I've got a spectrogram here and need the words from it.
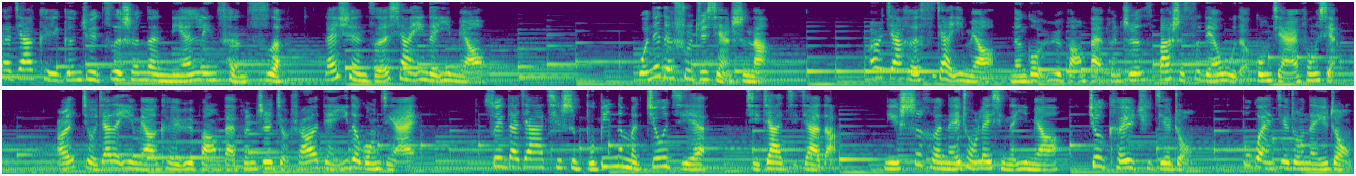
大家可以根据自身的年龄层次来选择相应的疫苗。国内的数据显示呢，二价和四价疫苗能够预防百分之八十四点五的宫颈癌风险。而九价的疫苗可以预防百分之九十二点一的宫颈癌，所以大家其实不必那么纠结几价几价的，你适合哪种类型的疫苗就可以去接种，不管接种哪一种，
